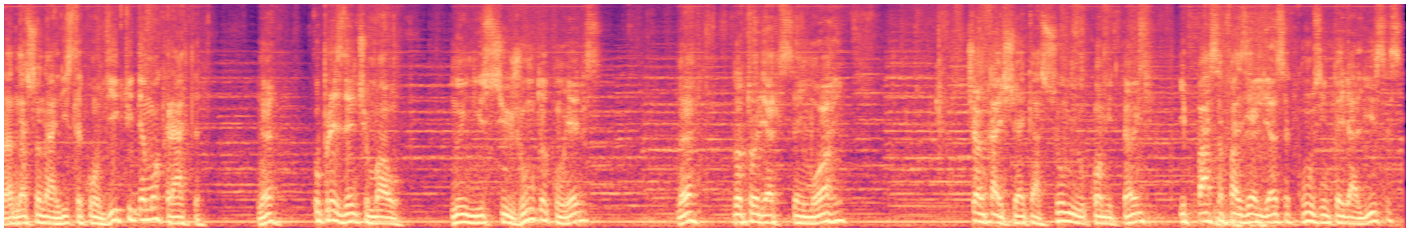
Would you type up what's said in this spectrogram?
na- nacionalista convicto e democrata, né? O presidente Mao, no início, se junta com eles, né? Dr. Yat-sen morre, Chiang Kai-shek assume o Kuomintang e passa a fazer aliança com os imperialistas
